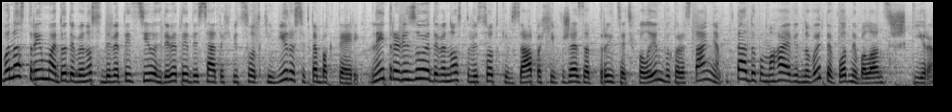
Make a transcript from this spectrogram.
Вона стримує до 99,9% вірусів та бактерій, нейтралізує 90% запахів вже за 30 хвилин використання та допомагає відновити водний баланс шкіри.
